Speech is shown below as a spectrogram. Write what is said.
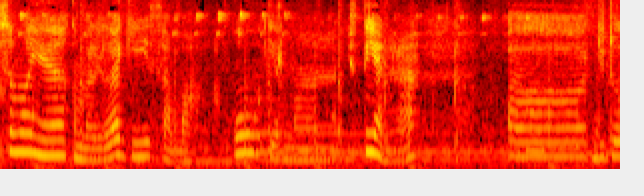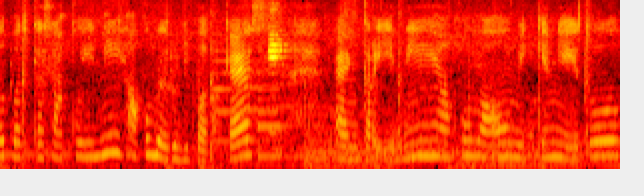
semuanya, kembali lagi sama aku Irma Istiana. Uh, Judul podcast aku ini, aku baru di podcast. Anchor ini aku mau bikin yaitu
